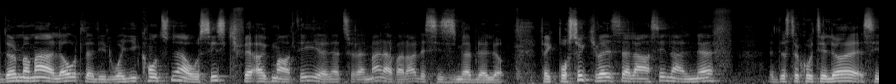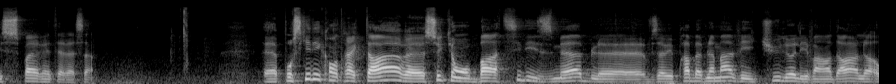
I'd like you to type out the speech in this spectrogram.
d'un moment à l'autre, les loyers continuent à hausser, ce qui fait augmenter euh, naturellement la valeur de ces immeubles-là. Fait que pour ceux qui veulent se lancer dans le neuf, de ce côté-là, c'est super intéressant. Euh, pour ce qui est des contracteurs, euh, ceux qui ont bâti des immeubles, euh, vous avez probablement vécu les vendeurs,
